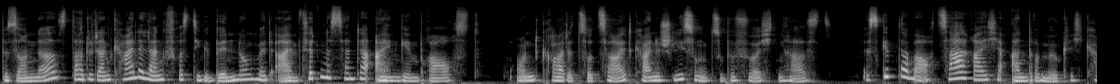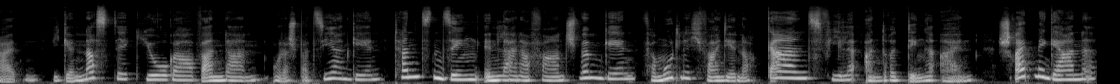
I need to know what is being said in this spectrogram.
Besonders, da du dann keine langfristige Bindung mit einem Fitnesscenter eingehen brauchst und gerade zurzeit keine Schließung zu befürchten hast. Es gibt aber auch zahlreiche andere Möglichkeiten, wie Gymnastik, Yoga, Wandern oder Spazieren gehen, Tanzen, Singen, Inliner fahren, Schwimmen gehen. Vermutlich fallen dir noch ganz viele andere Dinge ein. Schreib mir gerne,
